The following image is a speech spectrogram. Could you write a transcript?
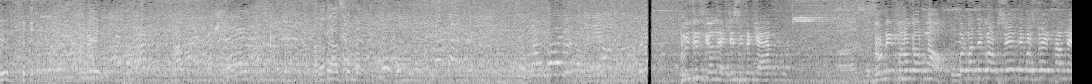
Who adjust in the cab दो नीट को लुक आउट नाउ ऊपर मत देखो, आप स्ट्रेट देखो स्ट्रेट सामने।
